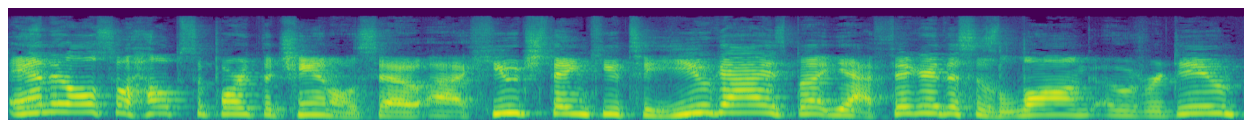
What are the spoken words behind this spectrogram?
and it also helps support the channel. So, uh, huge thank you to you guys. But yeah, figure this is long overdue.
